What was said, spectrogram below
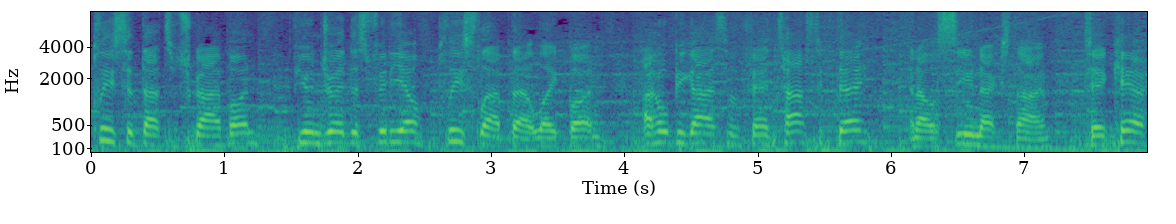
please hit that subscribe button. If you enjoyed this video, please slap that like button. I hope you guys have a fantastic day, and I will see you next time. Take care.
